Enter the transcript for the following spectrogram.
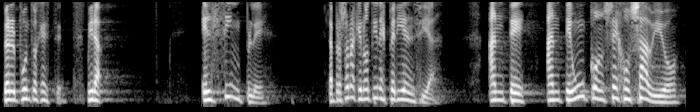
Pero el punto es este. Mira, el simple, la persona que no tiene experiencia, ante, ante un consejo sabio,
